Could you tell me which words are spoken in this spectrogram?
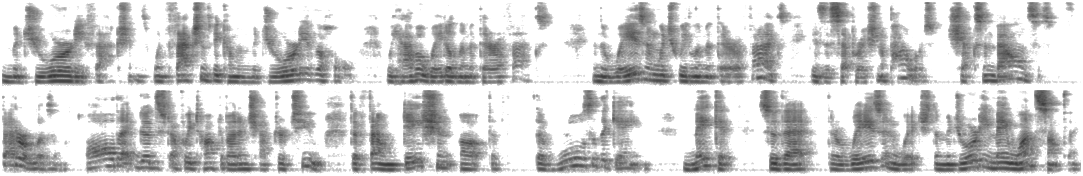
majority factions. When factions become a majority of the whole, we have a way to limit their effects. And the ways in which we limit their effects is the separation of powers, checks and balances, federalism, all that good stuff we talked about in chapter 2. The foundation of the, the rules of the game make it so that there are ways in which the majority may want something.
